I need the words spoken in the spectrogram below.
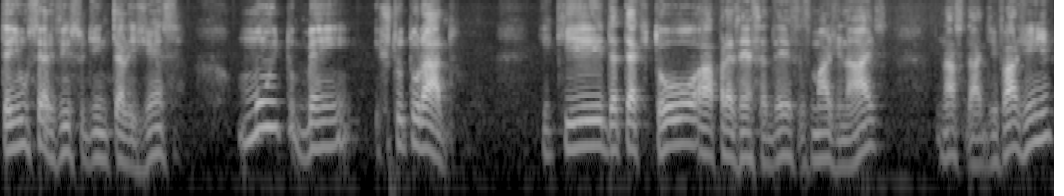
tem um serviço de inteligência muito bem estruturado e que detectou a presença desses marginais na cidade de Varginha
